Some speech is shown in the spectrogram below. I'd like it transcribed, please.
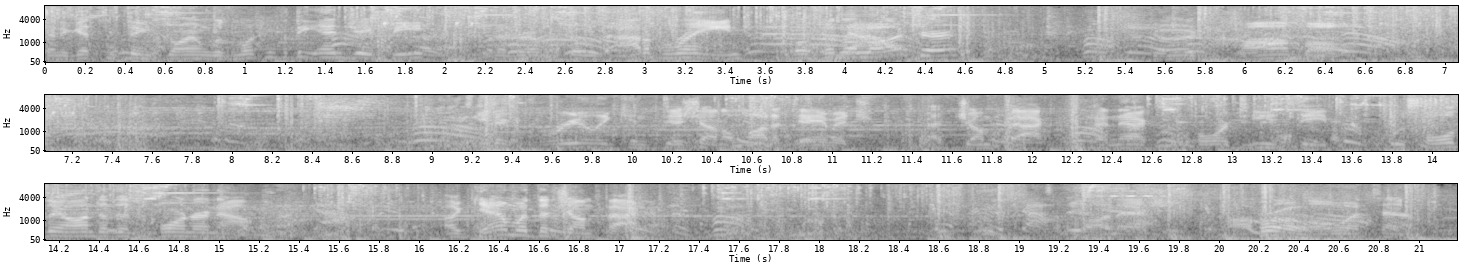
gonna get some things going. Was looking for the NJP, but Andreas was out of range. Go for the Now, launcher. Good combo. Really can dish out a lot of damage. That jump back connects for TC, who's holding on to this corner now. Again with the jump back. Punish. Bro. low attempt.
